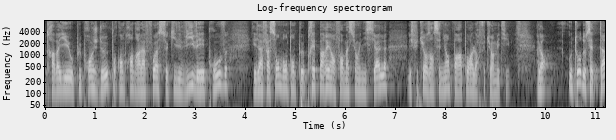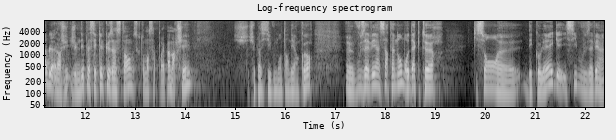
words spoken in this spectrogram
travailler au plus proche d'eux pour comprendre à la fois ce qu'ils vivent et éprouvent et la façon dont on peut préparer en formation initiale les futurs enseignants par rapport à leur futur métier. Alors, autour de cette table, alors je, je vais me déplacer quelques instants parce que autrement ça ne pourrait pas marcher je ne sais pas si vous m'entendez encore, euh, vous avez un certain nombre d'acteurs qui sont euh, des collègues. Ici, vous avez un,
